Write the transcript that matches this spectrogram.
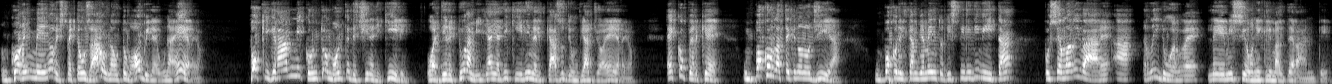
ancora in meno rispetto a usare un'automobile, un aereo. Pochi grammi contro molte decine di chili, o addirittura migliaia di chili nel caso di un viaggio aereo. Ecco perché un po' con la tecnologia, un po' con il cambiamento di stili di vita, possiamo arrivare a ridurre le emissioni climalteranti.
